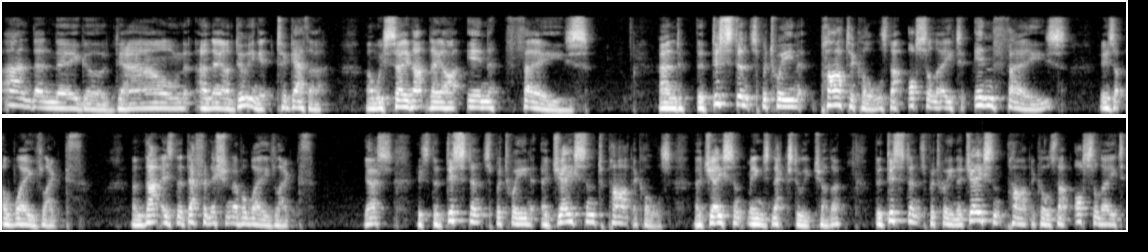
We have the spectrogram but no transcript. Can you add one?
and then they go down and they are doing it together. And we say that they are in phase. And the distance between particles that oscillate in phase is a wavelength. And that is the definition of a wavelength. Yes, it's the distance between adjacent particles. Adjacent means next to each other. The distance between adjacent particles that oscillate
